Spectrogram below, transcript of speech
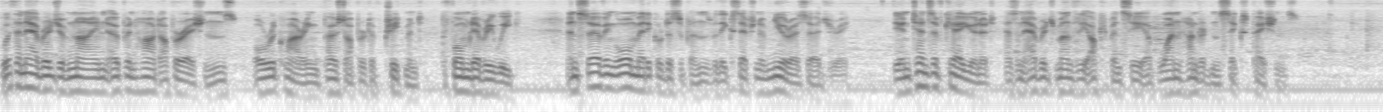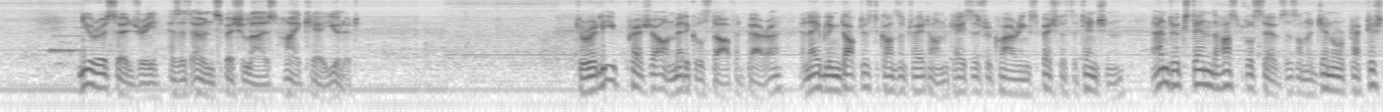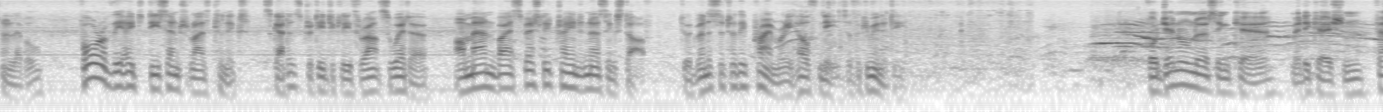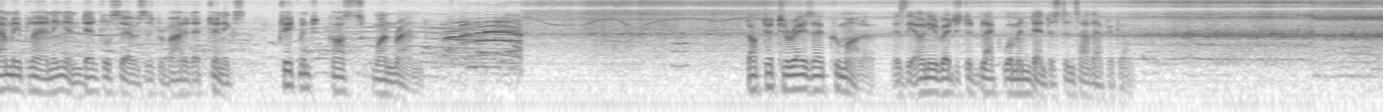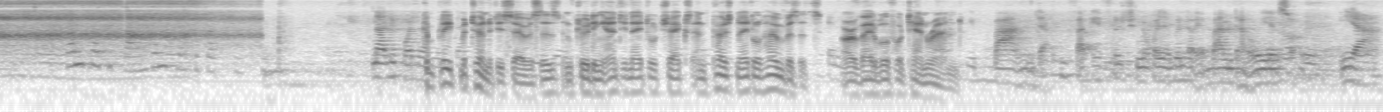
With an average of nine open-heart operations, all requiring post-operative treatment, performed every week, and serving all medical disciplines with the exception of neurosurgery, the intensive care unit has an average monthly occupancy of 106 patients. Neurosurgery has its own specialized high care unit. To relieve pressure on medical staff at Bara, enabling doctors to concentrate on cases requiring specialist attention, and to extend the hospital services on a general practitioner level, four of the eight decentralized clinics, scattered strategically throughout Soweto, are manned by specially trained nursing staff to administer to the primary health needs of the community. For general nursing care, medication, family planning and dental services provided at clinics, treatment costs one rand. Dr. Teresa Kumalo is the only registered black woman dentist in South Africa. Complete maternity services, including antenatal checks and postnatal home visits, are available for 10 Rand.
